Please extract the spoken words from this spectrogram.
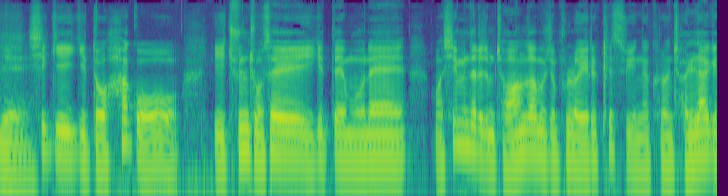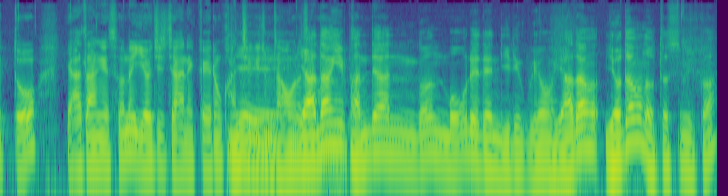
예. 시기이기도 하고 이 준조세이기 때문에 어, 시민들의 좀 저항감을 좀 불러일으킬 수 있는 그런 전략이 또 야당에서는 이어지지 않을까 이런 관측이 예, 좀 나오는 야당이 상황입니다. 반대한 건 뭐 오래된 일이고요. 야당 여당은 어떻습니까?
